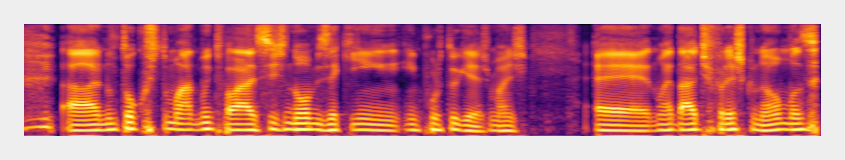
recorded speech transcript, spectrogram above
ah, não tô acostumado muito a falar esses nomes aqui em, em português, mas é, não é dar de fresco não, mas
